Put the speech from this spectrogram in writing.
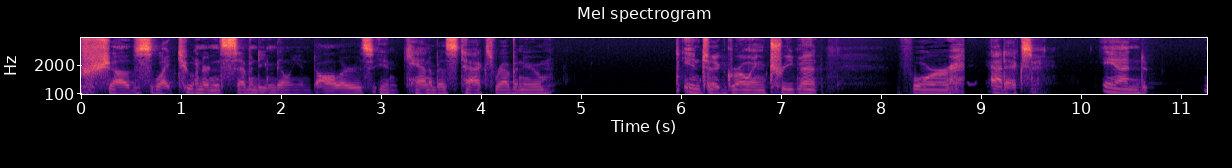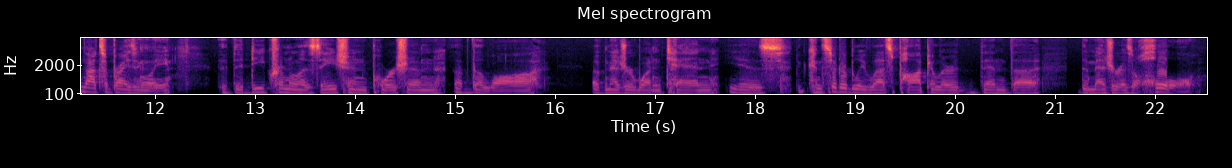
shoves like $270 million in cannabis tax revenue into growing treatment for addicts. And not surprisingly, the decriminalization portion of the law of Measure 110 is considerably less popular than the, the measure as a whole,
